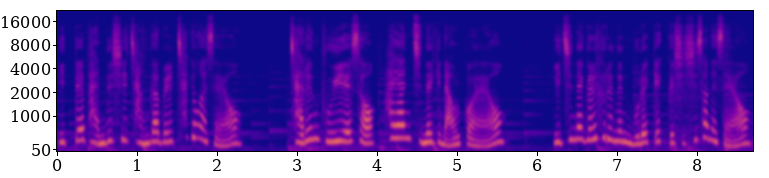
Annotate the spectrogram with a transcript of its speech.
이때 반드시 장갑을 착용하세요. 자른 부위에서 하얀 진액이 나올 거예요. 이 진액을 흐르는 물에 깨끗이 씻어내세요.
